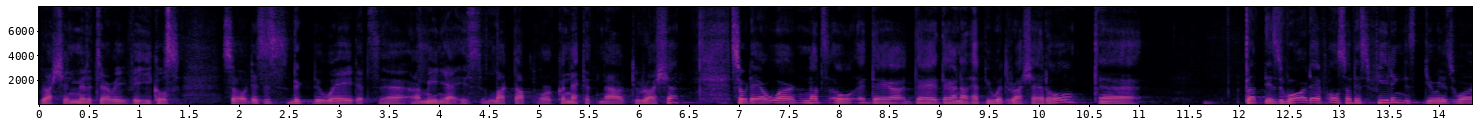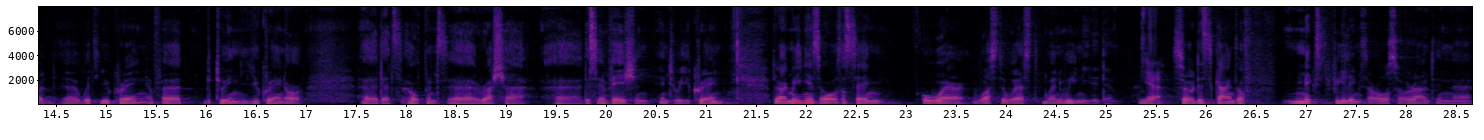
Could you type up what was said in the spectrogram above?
Russian military vehicles. So this is the, the way that uh, Armenia is locked up or connected now to Russia. So they were not all, they are they, they are not happy with Russia at all. Uh, but this war, they have also this feeling this, during this war uh, with Ukraine, of, uh, between Ukraine or uh, that's opened uh, Russia, uh, this invasion into Ukraine. The Armenians are also saying, where was the West when we needed them? Yeah. So this kind of mixed feelings are also around in uh,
